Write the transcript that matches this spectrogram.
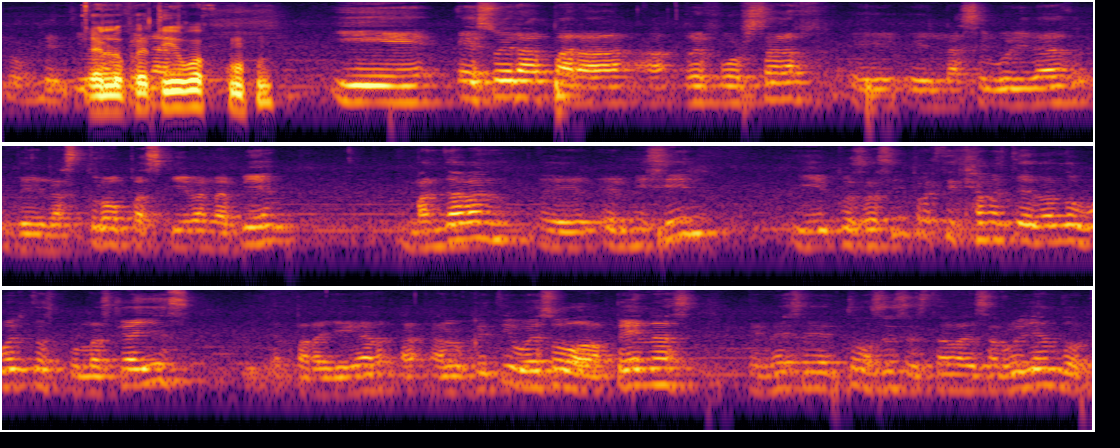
el objetivo. El. Y eso era para ah, reforzar eh, eh, la seguridad de las tropas que iban a pie. Mandaban eh, el misil y pues así prácticamente dando vueltas por las calles para llegar a- al objetivo. Eso apenas en ese entonces se estaba desarrollando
